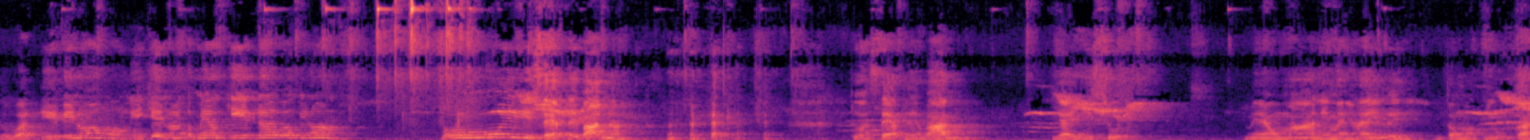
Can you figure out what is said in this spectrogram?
สวัสดีพี่น้องมองนี้เจน้อยกับแมวกรีดเด้อเบ้างพี่น้องโอ้ยแสบในบ้านนะตัวแสบในบ้าน ใหญ่ที่สุด แมวหมานี่ไม่ให้เลย ต้องมาอยู่ใกล้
